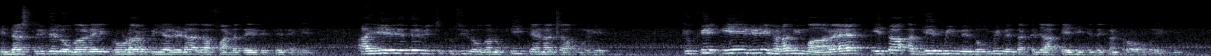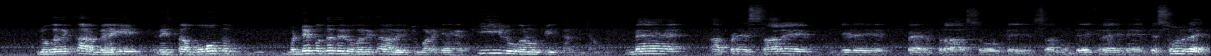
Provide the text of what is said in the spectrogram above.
ਇੰਡਸਟਰੀ ਦੇ ਲੋਕਾਂ ਨੇ ਕਰੋੜਾਂ ਰੁਪਈਆ ਜਿਹੜਾ ਹੈਗਾ ਫੰਡ ਦੇ ਦਿੱਤੇ ਨੇਗੇ। ਆਹੀ ਇਹਦੇ ਵਿੱਚ ਤੁਸੀਂ ਲੋਕਾਂ ਨੂੰ ਕੀ ਕਹਿਣਾ ਚਾਹੋਗੇ? ਕਿਉਂਕਿ ਇਹ ਜਿਹੜੀ ਹੜ੍ਹਾਂ ਦੀ ਮਾਰ ਹੈ ਇਹ ਤਾਂ ਅੱਗੇ ਮਹੀਨੇ 2 ਮਹੀਨੇ ਤੱਕ ਜਾ ਕੇ ਹੀ ਕਿਤੇ ਕੰਟਰੋਲ ਹੋਏਗੀ। ਲੋਕਾਂ ਦੇ ਘਰ ਬਹਿ ਗਏ ਰਿਸ਼ਤਾ ਬਹੁਤ ਵੱਡੇ ਪੱਧਰ ਤੇ ਲੋਕਾਂ ਦੇ ਘਰਾਂ ਦੇ ਵਿੱਚ ਵੜ ਗਿਆ ਹੈਗਾ। ਕੀ ਲੋਕਾਂ ਨੂੰ ਅਪੀਲ ਕਰਨੀ ਚਾਹੁੰਦੇ ਮੈਂ ਆਪਣੇ ਸਾਰੇ ਜਿਹੜੇ ਭੈਣ ਭਰਾ ਸਰੋਤੇ ਸਾਨੂੰ ਦੇਖ ਰਹੇ ਨੇ ਤੇ ਸੁਣ ਰਹੇ ਨੇ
